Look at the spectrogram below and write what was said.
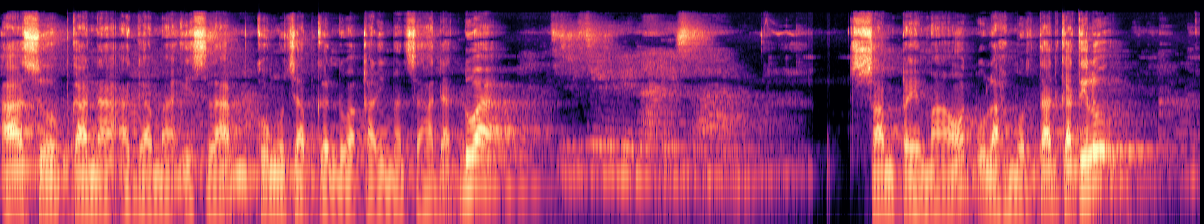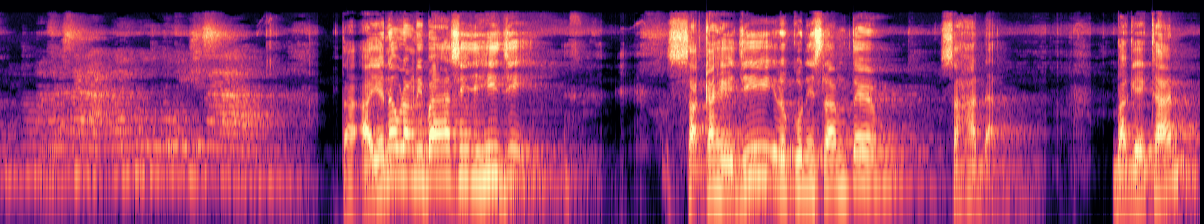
asub kana agama Islam ku ngucapkeun dua kalimat syahadat. Dua sampai maut ulah murtad katilu tak ayana orang dibahas hiji hiji. Sakahiji rukun Islam teh sahadat bagaikan?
